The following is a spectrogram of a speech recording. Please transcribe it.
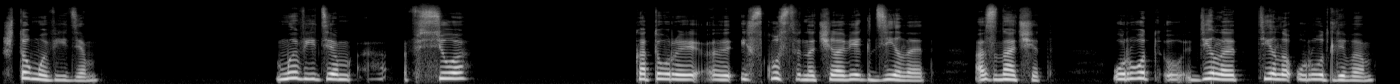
что мы видим? Мы видим все, которое э, искусственно человек делает, а значит, урод делает тело уродливым,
